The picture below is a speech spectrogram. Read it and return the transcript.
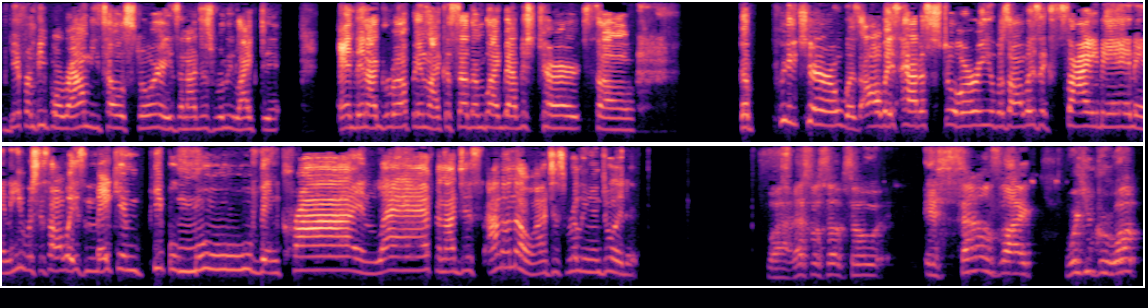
different people around me told stories and i just really liked it. And then i grew up in like a southern black baptist church so the preacher was always had a story it was always exciting and he was just always making people move and cry and laugh and i just i don't know i just really enjoyed it. Wow that's what's up. So it sounds like where you grew up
